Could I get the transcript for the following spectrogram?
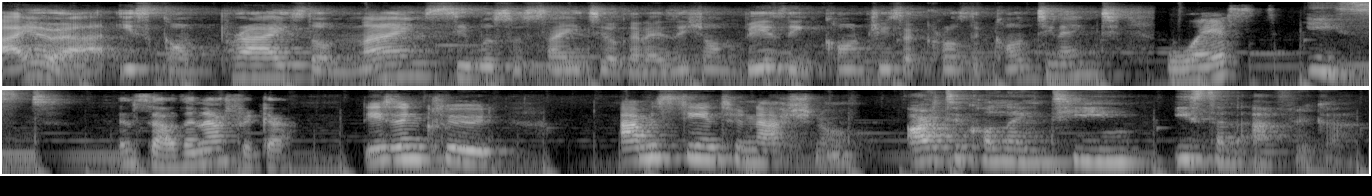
AIRA is comprised of nine civil society organizations based in countries across the continent. West, East, and Southern Africa. These include Amnesty International, Article 19, Eastern Africa,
